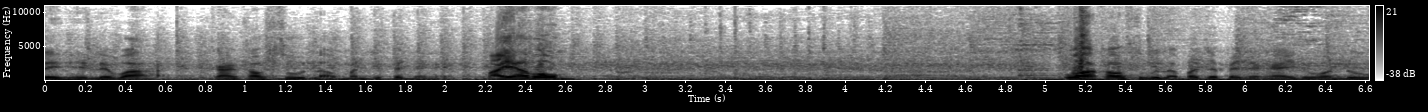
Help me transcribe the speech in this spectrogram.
ได้เห็นเลยว่าการเข้าสูตรแล้วมันจะเป็นยังไงไปครับผม ว่าเข้าสูตรแล้วมันจะเป็นยังไงทุกคนดู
